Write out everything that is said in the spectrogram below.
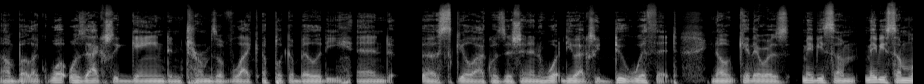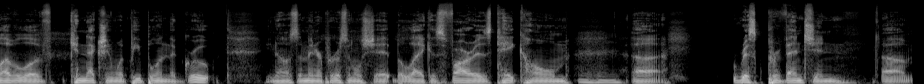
Um, but like what was actually gained in terms of like applicability and uh, skill acquisition and what do you actually do with it? You know okay there was maybe some maybe some level of connection with people in the group you know some interpersonal shit. But like as far as take home uh, risk prevention um,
